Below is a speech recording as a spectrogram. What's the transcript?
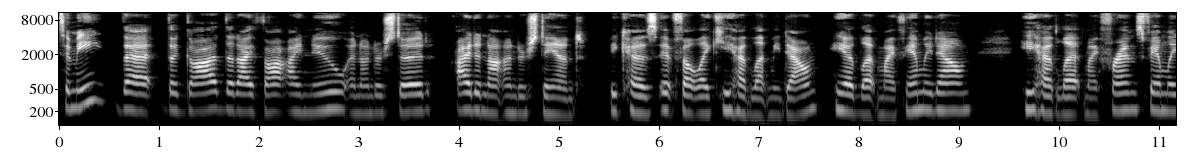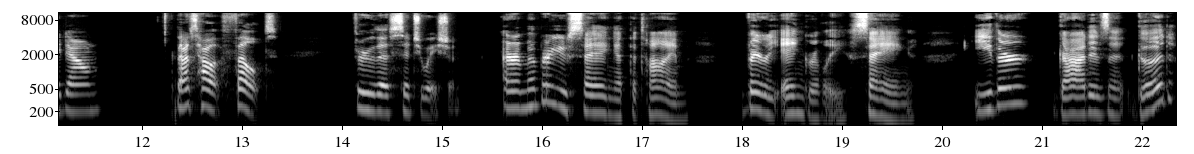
to me that the God that I thought I knew and understood, I did not understand because it felt like he had let me down. He had let my family down. He had let my friends' family down. That's how it felt through this situation. I remember you saying at the time, very angrily, saying, either God isn't good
